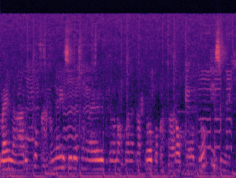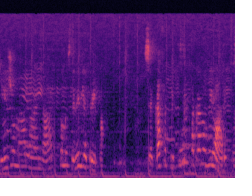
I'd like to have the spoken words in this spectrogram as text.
με ένα άρθρο, κάνω μια λυσίδα στον αέρα θέλω να έχω ένα το καθαρό πόντο και συνεχίζω με άλλο ένα άρθρο με στην ίδια τρύπα. Σε κάθε τρυπούλα θα κάνω δύο άρθρα.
